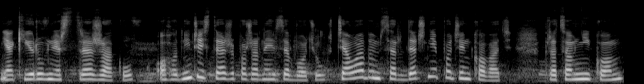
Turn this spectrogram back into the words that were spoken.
jak i również strażaków Ochotniczej Straży Pożarnej w Zabłociu chciałabym serdecznie podziękować pracownikom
